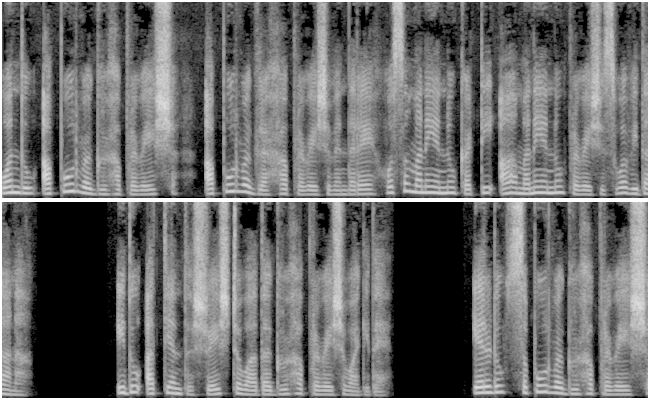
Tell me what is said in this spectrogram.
ಒಂದು ಅಪೂರ್ವ ಗೃಹ ಪ್ರವೇಶ. ಅಪೂರ್ವ ಗೃಹ ಪ್ರವೇಶವೆಂದರೆ ಹೊಸ ಮನೆಯನ್ನು ಕಟ್ಟಿ ಆ ಮನೆಯನ್ನು ಪ್ರವೇಶಿಸುವ ವಿಧಾನ. ಇದು ಅತ್ಯಂತ ಶ್ರೇಷ್ಠವಾದ ಗೃಹ ಪ್ರವೇಶವಾಗಿದೆ. ಎರಡು, ಸಪೂರ್ವ ಗೃಹ ಪ್ರವೇಶ.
